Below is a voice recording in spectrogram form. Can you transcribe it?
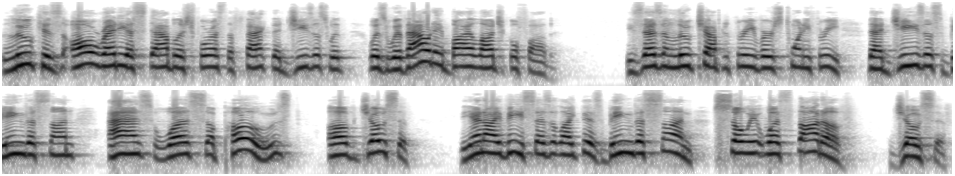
Luke has already established for us the fact that Jesus was without a biological father. He says in Luke chapter 3, verse 23, that Jesus, being the Son, as was supposed of Joseph. The NIV says it like this being the Son, so it was thought of Joseph.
